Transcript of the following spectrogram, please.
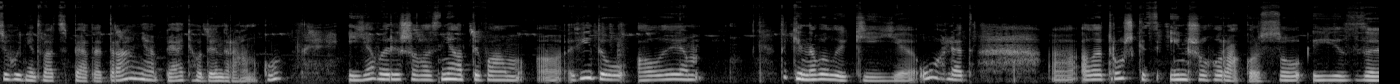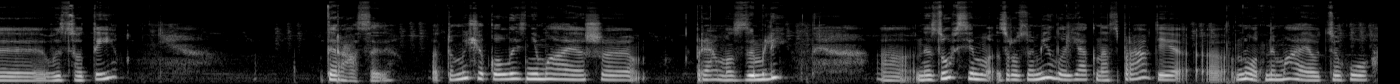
Сьогодні 25 травня, 5 годин ранку. І я вирішила зняти вам відео, але такий невеликий огляд, але трошки з іншого ракурсу, із е, висоти тераси. Тому що коли знімаєш е, прямо з землі, не зовсім зрозуміло, як насправді е, ну, от немає цього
